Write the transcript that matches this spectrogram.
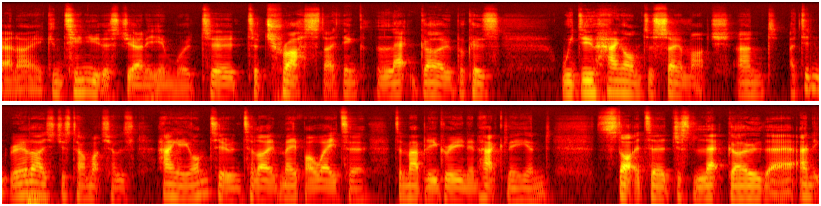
and I continue this journey inward to to trust, I think, let go because we do hang on to so much and i didn't realize just how much i was hanging on to until i made my way to, to mabley green in hackney and started to just let go there. And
